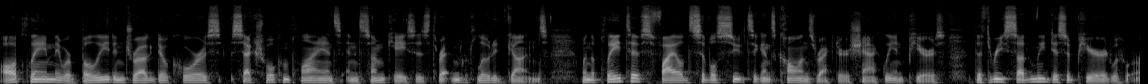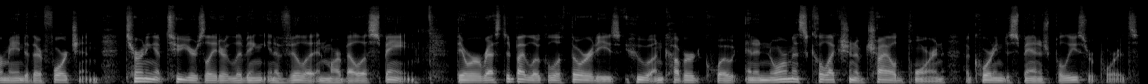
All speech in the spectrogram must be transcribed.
All claim they were bullied and drugged to coerce sexual compliance and in some cases threatened with loaded guns. When the plaintiffs filed civil suits against Collins Rector, Shackley, and Pierce, the three suddenly disappeared with what remained of their fortune, turning up two years later living in a villa in Marbella, Spain. They were arrested by local authorities who uncovered, quote, an enormous collection of child porn, according to Spanish police reports.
